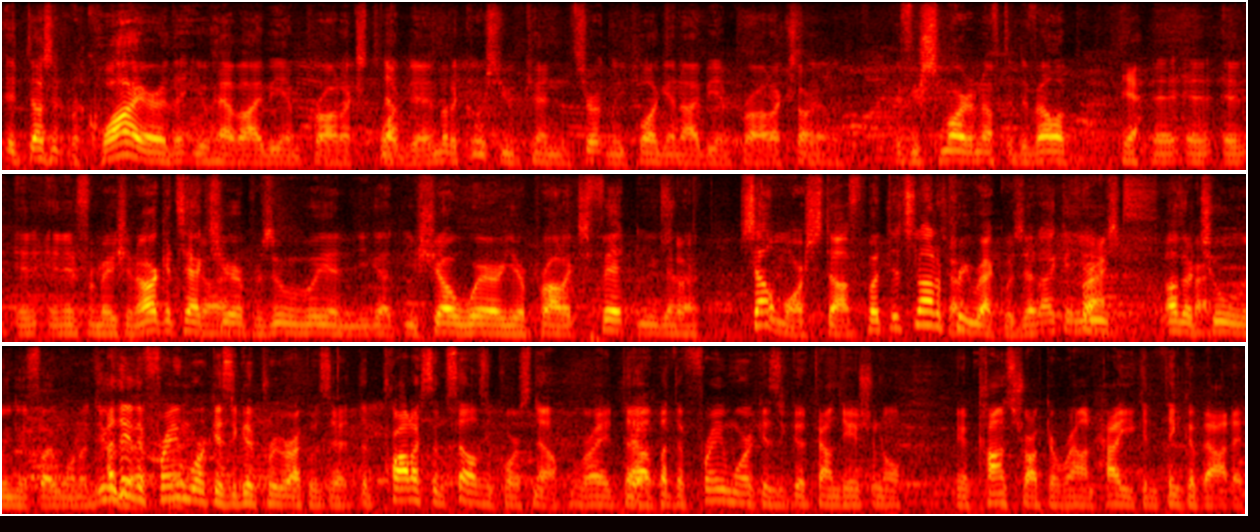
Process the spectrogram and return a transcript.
it, doesn't require that you have IBM products plugged no. in, but of course you can certainly plug in IBM products. Sure. Uh, if you're smart enough to develop yeah. an information architecture, presumably, and you, got, you show where your products fit, you're going to sure. sell more stuff, but it's not a sure. prerequisite. I can Correct. use other Correct. tooling if I want to do I think that, the framework right? is a good prerequisite. The products themselves, of course, no, right? Uh, yeah. Uh, but the framework is a good foundational you know, construct around how you can think about it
